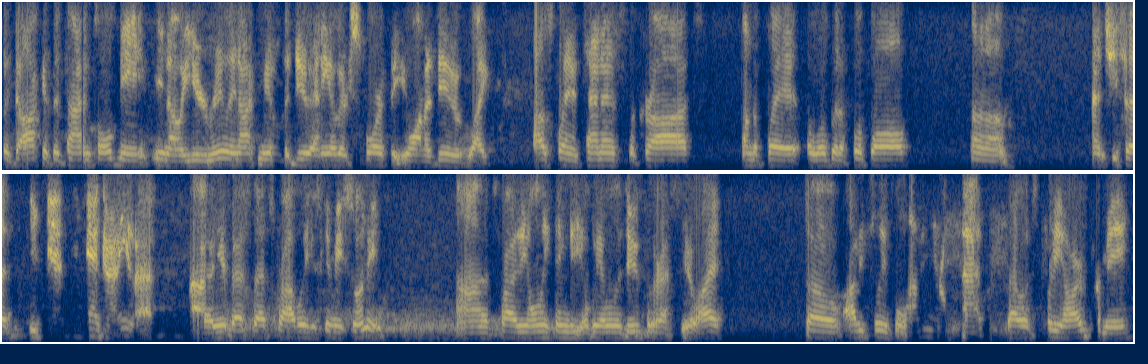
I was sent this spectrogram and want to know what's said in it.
the doc at the time told me, you know, you're really not going to be able to do any other sport that you want to do. Like I was playing tennis, lacrosse, wanted to play a little bit of football. Um, and she said, you can't, can't do any of that. Uh, your best bet's probably just going to be swimming. Uh, that's probably the only thing that you'll be able to do for the rest of your life. So obviously, as 11 year that that was pretty hard for me.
